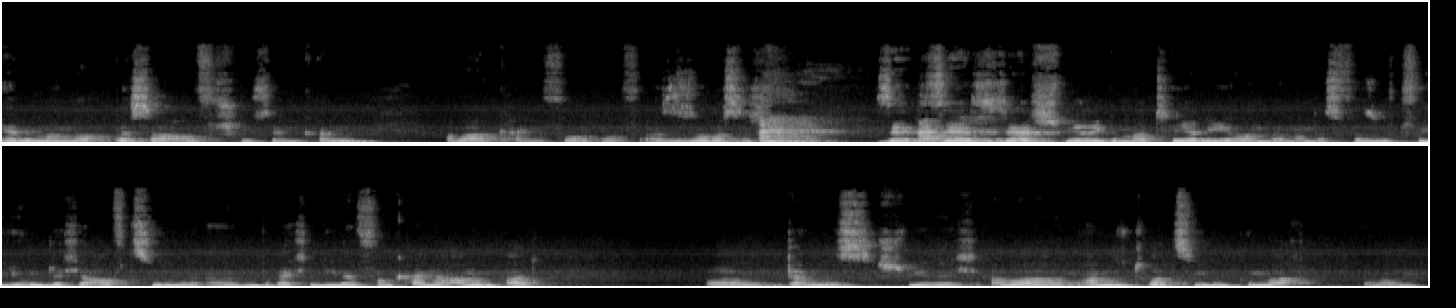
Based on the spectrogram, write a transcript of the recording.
hätte man noch besser aufschlüsseln können, aber kein Vorwurf. Also sowas ist schon sehr, sehr, sehr schwierige Materie und wenn man das versucht für Jugendliche aufzubrechen, die davon keine Ahnung hat, ähm, dann ist es schwierig. Aber haben sie trotzdem gut gemacht. Ähm,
